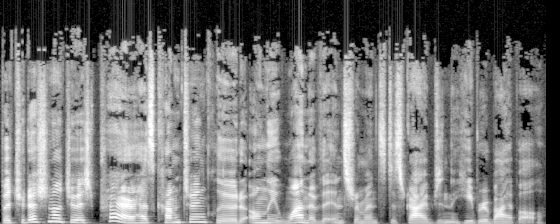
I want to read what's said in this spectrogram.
but traditional Jewish prayer has come to include only one of the instruments described in the Hebrew Bible.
